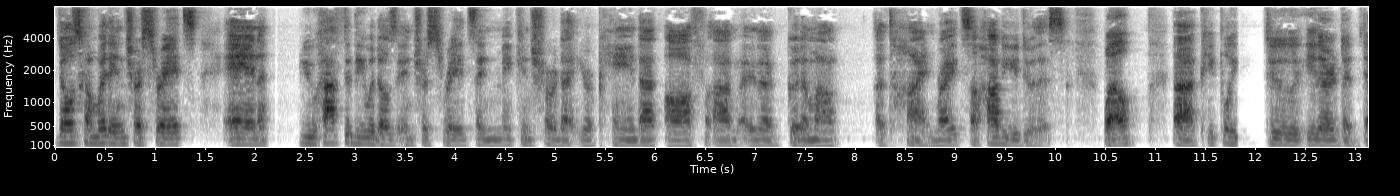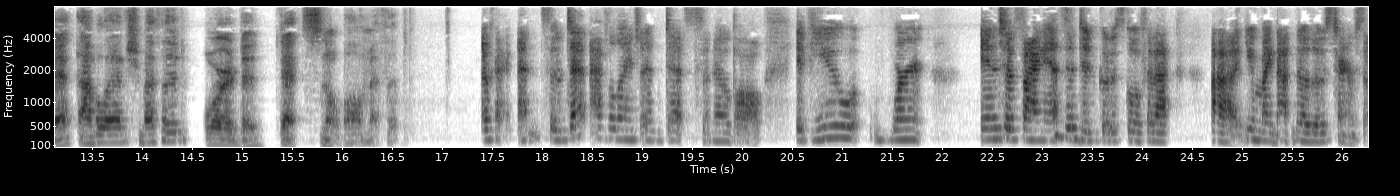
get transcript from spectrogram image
those come with interest rates, and you have to deal with those interest rates and making sure that you're paying that off um, in a good amount of time, right? So how do you do this? Well, uh, people do either the debt avalanche method or the debt snowball method. Okay, and so debt avalanche and debt snowball. If you weren't into finance and didn't go to school for that, uh, you might not know those terms. So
